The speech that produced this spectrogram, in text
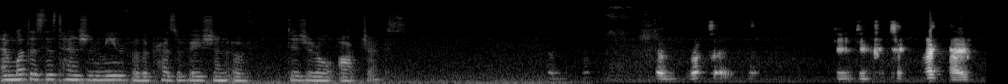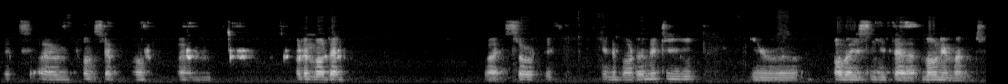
and what does this tension mean for the preservation of digital objects? Um, um, the, the concept archive is a um, concept of um, the modern, right? So in the modernity, you always need a monument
